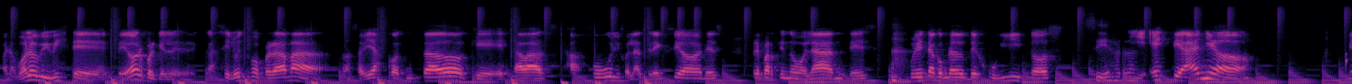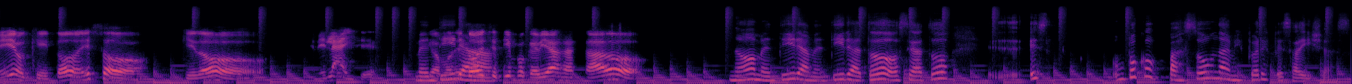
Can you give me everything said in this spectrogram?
Bueno, vos lo viviste peor porque casi el último programa nos habías contado que estabas a full con las elecciones, repartiendo volantes, Julieta comprándote juguitos. Sí, es verdad. Y este año, medio que todo eso quedó en el aire. Digamos, de todo Mentira. ese tiempo que habías gastado, No, mentira, mentira, todo, o sea, todo eh, es un poco pasó una de mis peores pesadillas,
